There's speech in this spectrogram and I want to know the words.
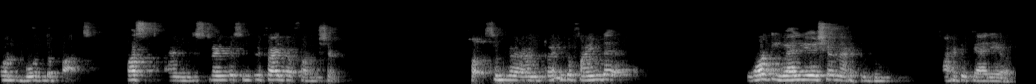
on both the paths. First, I'm just trying to simplify the function. Simple, I'm trying to find the what evaluation I have to do. I have to carry out.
